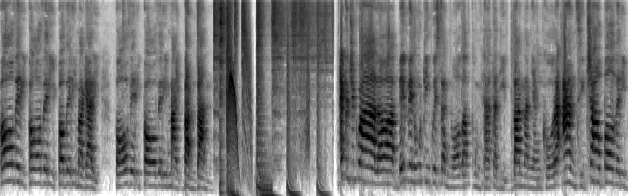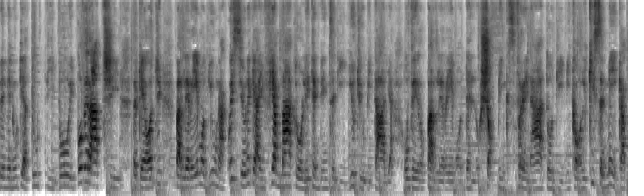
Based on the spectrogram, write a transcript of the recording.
Poveri, poveri, poveri magari. Poveri, poveri mai. Ban ban. Qua, allora, benvenuti in questa nuova puntata di Bannami ancora, anzi ciao poveri, benvenuti a tutti voi poveracci, perché oggi parleremo di una questione che ha infiammato le tendenze di YouTube Italia, ovvero parleremo dello shopping sfrenato di Nicole Kiss Makeup,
